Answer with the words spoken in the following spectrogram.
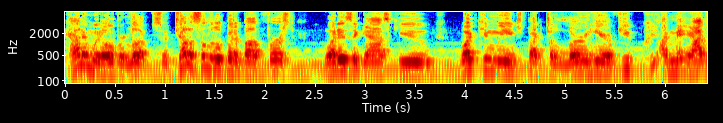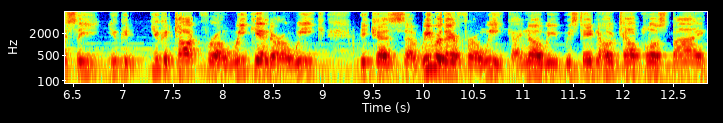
kind of went overlooked. So tell us a little bit about first what is a Egoscue? What can we expect to learn here? If you, I mean, obviously you could you could talk for a weekend or a week because uh, we were there for a week. I know we, we stayed in a hotel close by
